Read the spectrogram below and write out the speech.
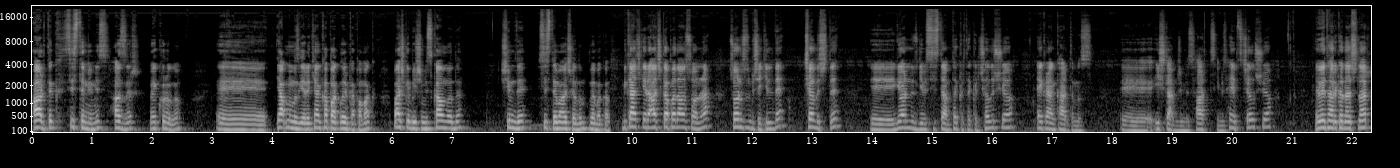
Artık sistemimiz hazır ve kurulu. Ee, yapmamız gereken kapakları kapamak. Başka bir işimiz kalmadı. Şimdi sistemi açalım ve bakalım. Birkaç kere aç kapadan sonra sorunsuz bir şekilde çalıştı. Ee, gördüğünüz gibi sistem takır takır çalışıyor. Ekran kartımız, e, işlemcimiz, hard diskimiz hepsi çalışıyor. Evet arkadaşlar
